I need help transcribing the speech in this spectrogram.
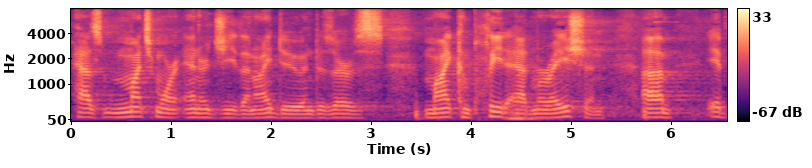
has much more energy than I do and deserves my complete admiration. Um, it,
